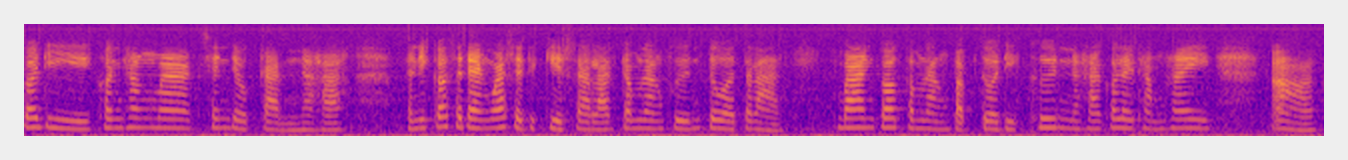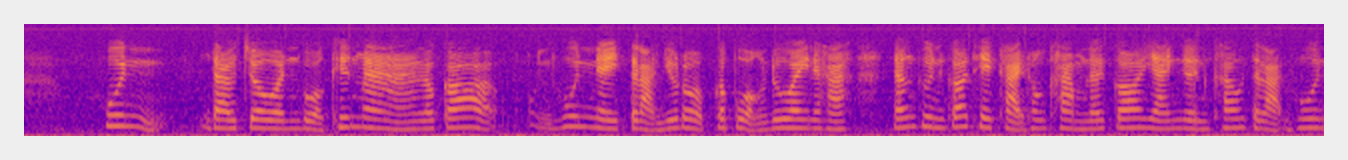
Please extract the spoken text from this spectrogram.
ก็ดีค่อนข้างมากเช่นเดียวกันนะคะ อันนี้ก็แสดงว่าเศรษฐกิจสหรัฐกำลังฟื้นตัวตลาดบ้านก็กำลังปรับตัวดีขึ้นนะคะ ก็เลยทำให้หุ้น ดาวโจนส์บวกขึ้นมา แล้วก็หุ้นในตลาดยุโรปก็บวกด้วยนะคะนักทุนก็เทขายทองคำแล้วก็ย้ายเงินเข้าตลาดหุ้น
